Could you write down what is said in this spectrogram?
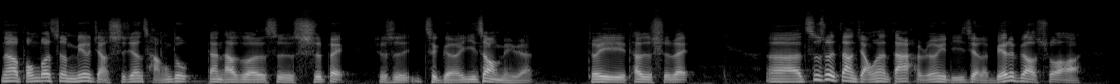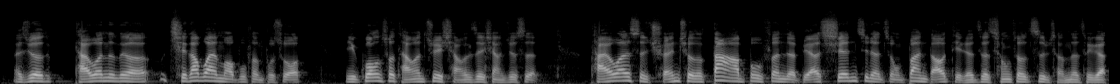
那彭博社没有讲时间长度，但他说是十倍，就是这个一兆美元，所以它是十倍。呃，之所以这样讲，我想大家很容易理解了。别的不要说啊，呃，就是台湾的那个其他外贸部分不说，你光说台湾最强的这项就是。台湾是全球的大部分的比较先进的这种半导体的这成熟制成的这个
